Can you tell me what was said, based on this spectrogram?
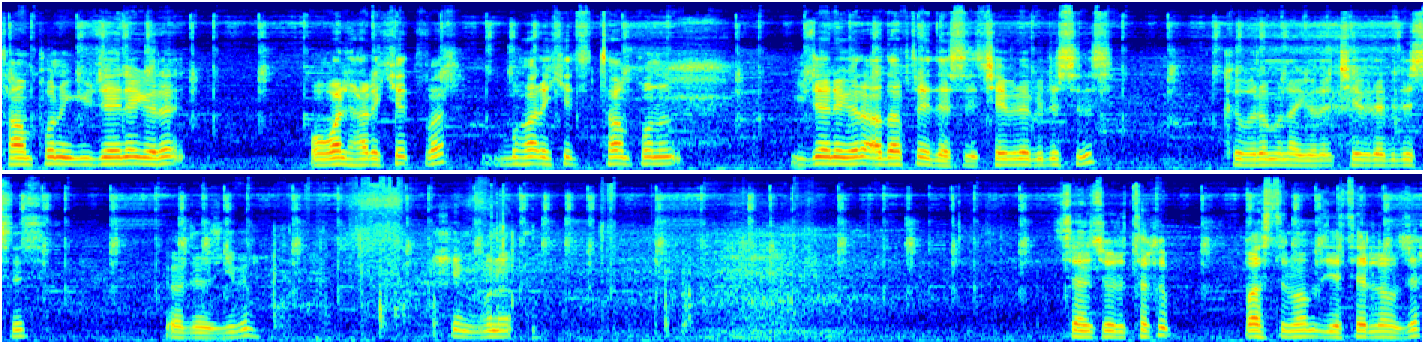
tamponun yüzeyine göre oval hareket var. Bu hareketi tamponun yüzeyine göre adapte edersiniz. Çevirebilirsiniz. Kıvrımına göre çevirebilirsiniz. Gördüğünüz gibi. Şimdi bunu sensörü takıp bastırmamız yeterli olacak.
